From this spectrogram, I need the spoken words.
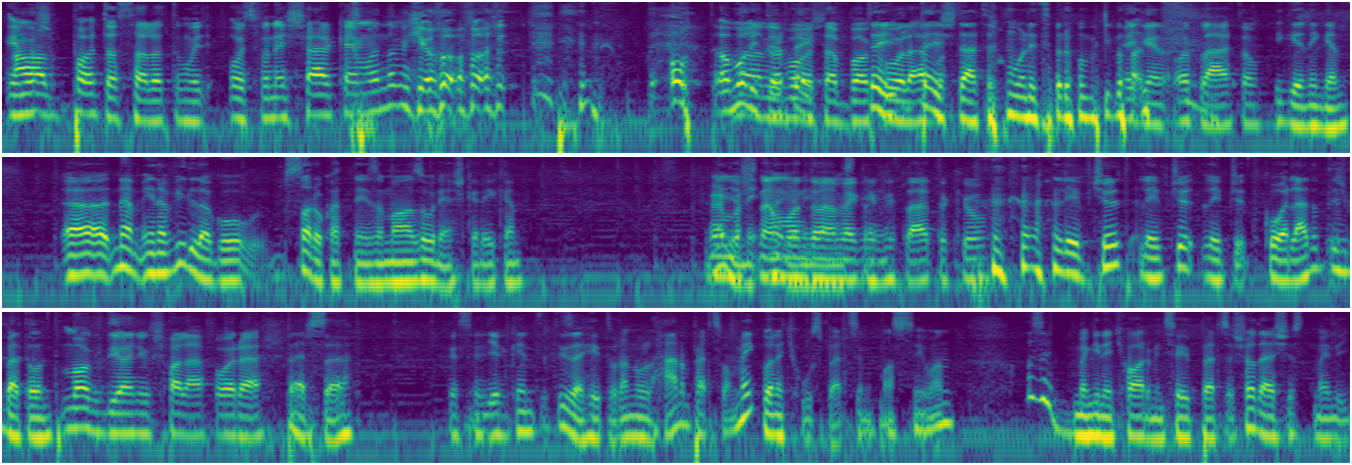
én a, most pont azt hallottam, hogy ott van egy sárkány, mondom, jó van. ott a monitor, te volt is, abban a kólában. te is látod a monitoron, mi van. Igen, ott látom. igen. igen. Uh, nem, én a villagó szarokat nézem az óriás keréken. Mert most nem mondom el megint, azt itt látok, jó? lépcsőt, lépcsőt, lépcsőt, korlátot és betont. Magdi anyus halálforrás. Persze. Köszönjük. Egyébként 17 óra 03 perc van, még van egy 20 percünk masszívan. Az egy, megint egy 37 perces adás, ezt majd így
